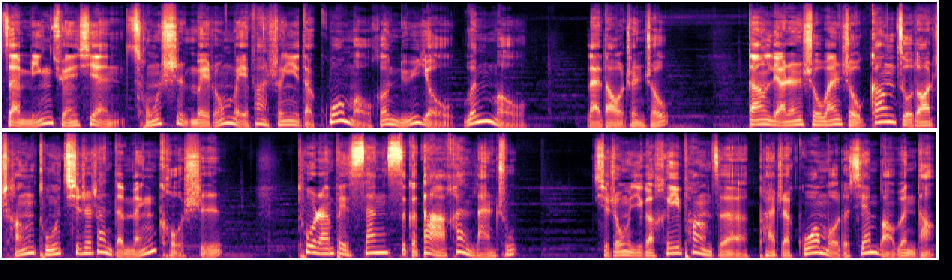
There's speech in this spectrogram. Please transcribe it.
在民权县从事美容美发生意的郭某和女友温某来到郑州。当两人手挽手刚走到长途汽车站的门口时，突然被三四个大汉拦住。其中一个黑胖子拍着郭某的肩膀问道：“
